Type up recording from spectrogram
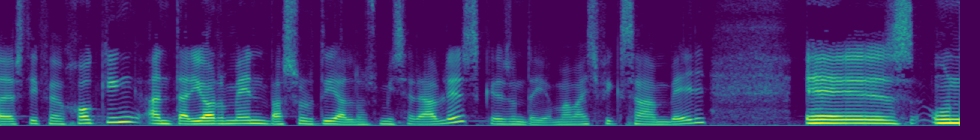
la Stephen Hawking, anteriorment va sortir a Los Miserables, que és on jo me vaig fixar amb ell, és un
